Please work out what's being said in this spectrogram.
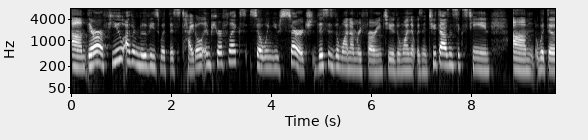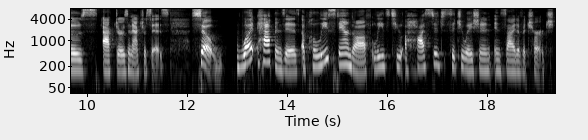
Um, there are a few other movies with this title in PureFlix. So when you search, this is the one I'm referring to, the one that was in 2016 um, with those actors and actresses. So what happens is a police standoff leads to a hostage situation inside of a church.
